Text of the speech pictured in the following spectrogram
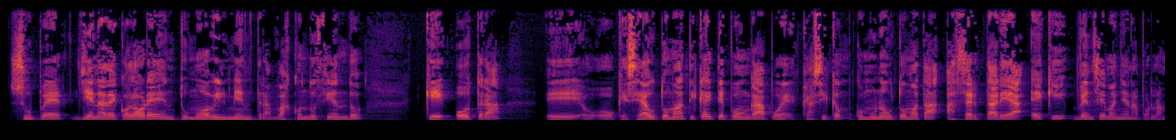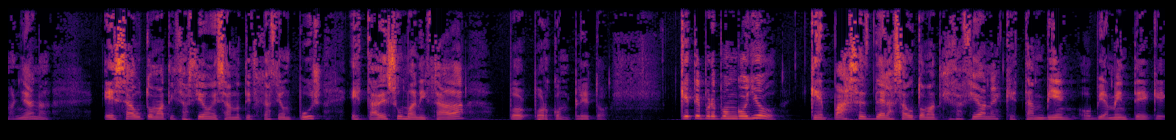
súper llena de colores en tu móvil mientras vas conduciendo que otra eh, o que sea automática y te ponga, pues casi como un autómata, hacer tarea X, vence mañana por la mañana. Esa automatización, esa notificación push está deshumanizada por, por completo. ¿Qué te propongo yo? Que pases de las automatizaciones, que están bien, obviamente, que,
